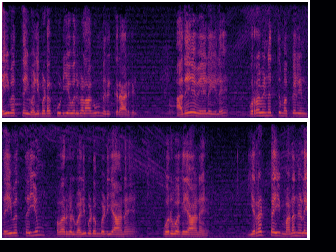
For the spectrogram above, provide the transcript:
தெய்வத்தை வழிபடக்கூடியவர்களாகவும் இருக்கிறார்கள். அதே வேளையிலே புறவினத்து மக்களின் தெய்வத்தையும் அவர்கள் வழிபடும்படியான ஒரு வகையான இரட்டை மனநிலை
